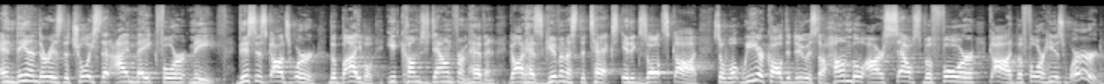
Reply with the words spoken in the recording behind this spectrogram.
And then there is the choice that I make for me. This is God's Word, the Bible. It comes down from heaven. God has given us the text, it exalts God. So, what we are called to do is to humble ourselves before God, before His Word.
